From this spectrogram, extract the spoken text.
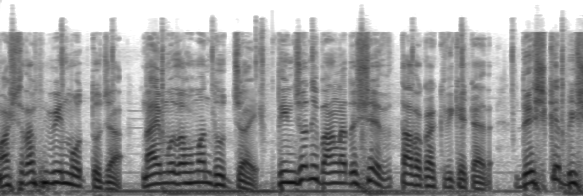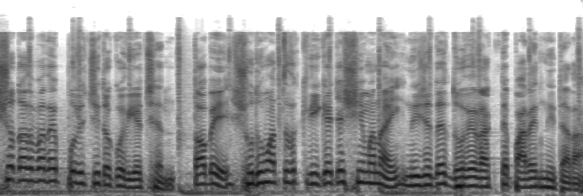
মাশরাফি বিন মোর্তজা, নাইমুর রহমান দুর্জয় তিনজনই বাংলাদেশের তারকা ক্রিকেটার। দেশকে বিশ্ব দরবারে পরিচিত করিয়েছেন, তবে শুধুমাত্র ক্রিকেটের সীমানায় নিজেদের ধরে রাখতে পারেননি তারা।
